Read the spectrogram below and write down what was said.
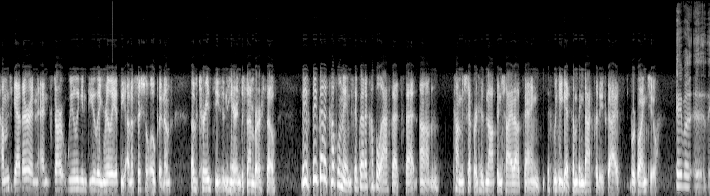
come together and, and start wheeling and dealing really at the unofficial open of, of trade season here in December. So they've they've got a couple names. They've got a couple assets that um, Tommy Sheppard has not been shy about saying if we could get something back for these guys, we're going to. Ava, uh,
